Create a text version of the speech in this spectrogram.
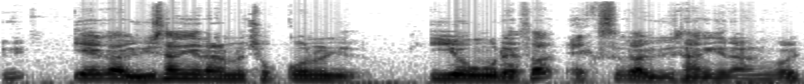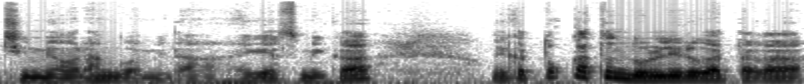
위- 얘가 위상이라는 조건을 이용을 해서 X가 위상이라는 걸 증명을 한 겁니다. 알겠습니까? 그러니까 똑같은 논리를 갖다가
